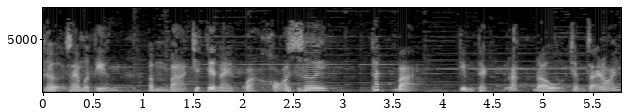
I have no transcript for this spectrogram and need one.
thở dài một tiếng, ầm bà chiếc tiền này quả khó sơi, thất bại. Kim Thạch lắc đầu chậm rãi nói.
